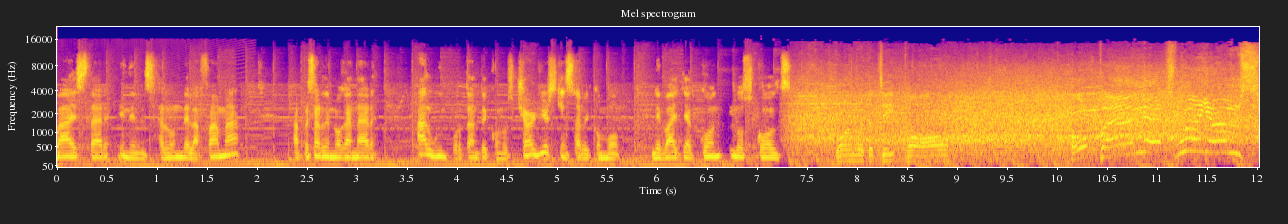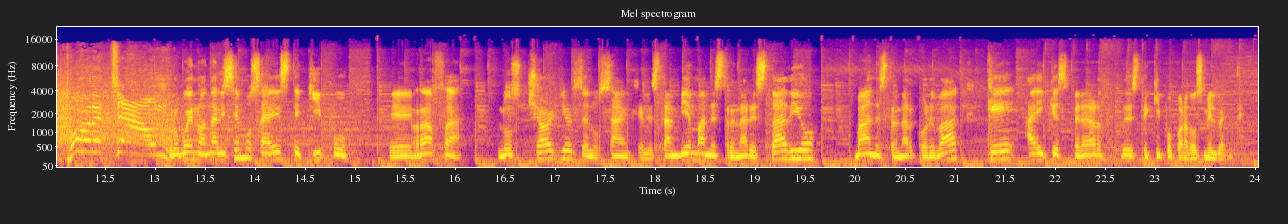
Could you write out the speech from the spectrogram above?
va a estar en el Salón de la Fama, a pesar de no ganar algo importante con los Chargers. Quién sabe cómo le vaya con los Colts. Pero bueno, analicemos a este equipo, eh, Rafa los Chargers de Los Ángeles. También van a estrenar estadio, van a estrenar coreback. ¿Qué hay que esperar de este equipo para 2020?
